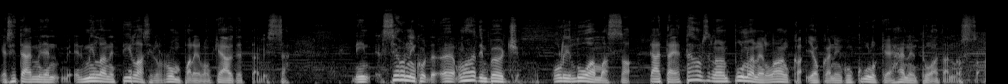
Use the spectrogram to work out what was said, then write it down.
ja sitä, miten, millainen tila sillä rumpalilla on käytettävissä, niin se on niinku, Martin Birch oli luomassa tätä, ja tämä on sellainen punainen lanka, joka niinku kulkee hänen tuotannossaan.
